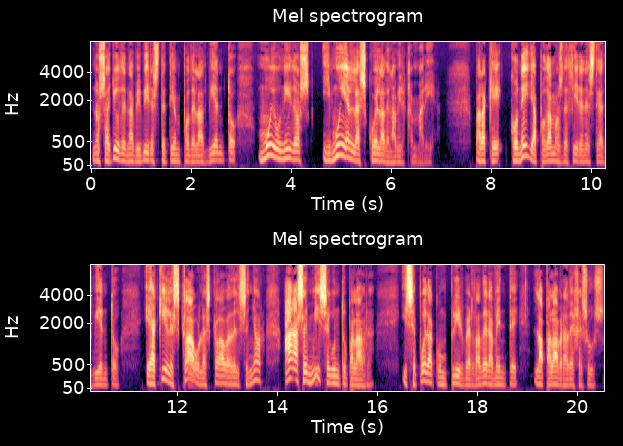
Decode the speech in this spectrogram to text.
nos ayuden a vivir este tiempo del Adviento muy unidos y muy en la escuela de la Virgen María, para que con ella podamos decir en este adviento, He aquí el esclavo, la esclava del Señor, hágase en mí según tu palabra, y se pueda cumplir verdaderamente la palabra de Jesús.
